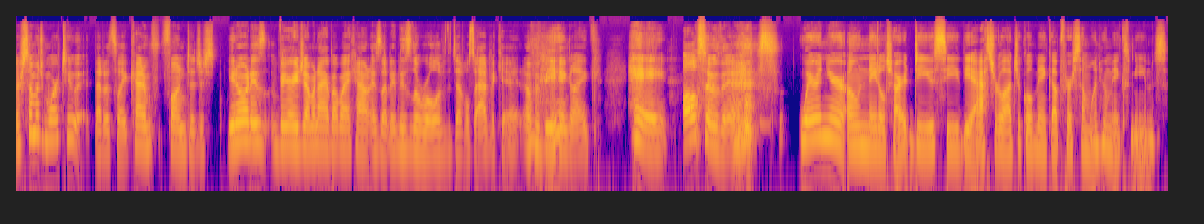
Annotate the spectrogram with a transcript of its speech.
there's so much more to it that it's like kind of fun to just you know what is very Gemini about my account is that it is the role of the devil's advocate of being like, hey, also this. Where in your own natal chart do you see the astrological makeup for someone who makes memes?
